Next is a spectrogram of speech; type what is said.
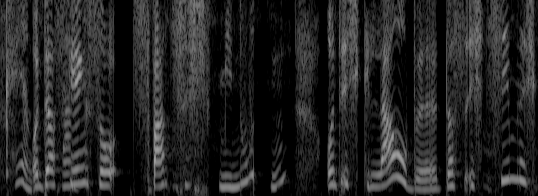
Okay, und das ging so 20 Minuten und ich glaube, dass ich ziemlich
